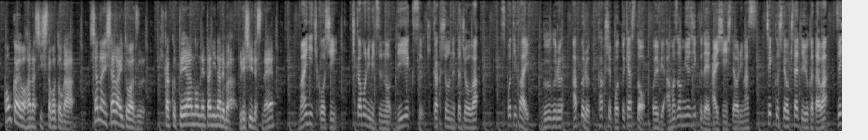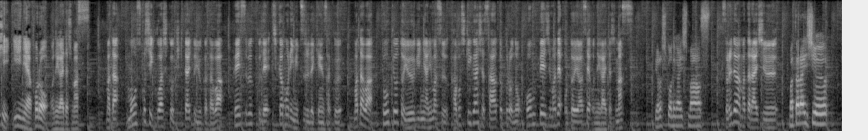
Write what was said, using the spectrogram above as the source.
今回お話ししたことが、社内社外問わず、企画提案のネタになれば嬉しいですね。毎日更新、近森光の DX 企画書ネタ帳は、Spotify、Google、Apple 各種ポッドキャストおよび Amazon Music で配信しております。チェックしておきたいという方は、ぜひいいねやフォローお願いいたします。また、もう少し詳しく聞きたいという方は、Facebook で近森光で検索、または東京都代々木にあります株式会社サートプロのホームページまでお問い合わせお願いいたします。よろしくお願いします。それではまた来週。また来週。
